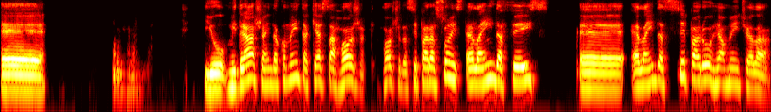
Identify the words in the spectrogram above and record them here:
É, e o Midrash ainda comenta que essa rocha, rocha das separações, ela ainda fez, é, ela ainda separou realmente, ela,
